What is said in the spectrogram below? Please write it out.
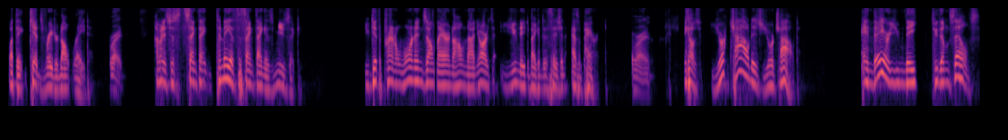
what the kids read or don't read. Right. I mean, it's just the same thing. To me, it's the same thing as music. You get the parental warnings on there and the whole nine yards. You need to make a decision as a parent. Right. Because your child is your child. And they are unique to themselves.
